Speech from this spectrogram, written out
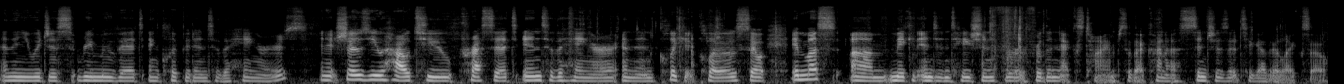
And then you would just remove it and clip it into the hangers. And it shows you how to press it into the hanger and then click it closed. So it must um, make an indentation for, for the next time. So that kind of cinches it together like so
